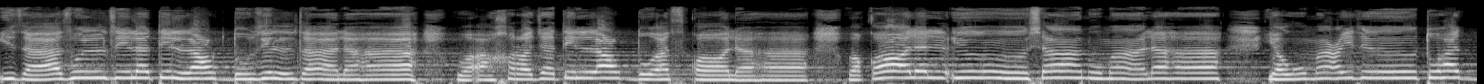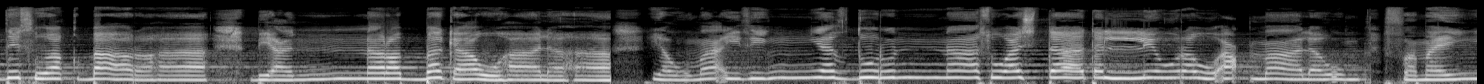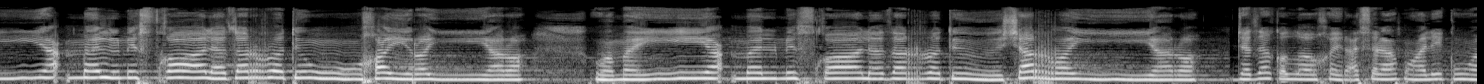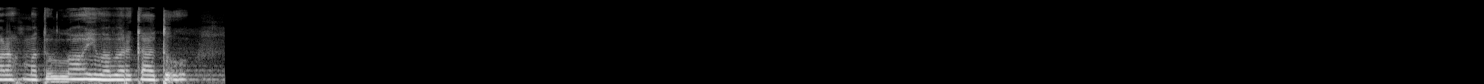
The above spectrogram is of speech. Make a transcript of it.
إذا زلزلت الأرض زلزالها وأخرجت الأرض أثقالها وقال الإنسان ما لها يومئذ تحدث أخبارها بأن ربك أوهى لها يومئذ يصدر الناس أشتاتا ليروا أعمالهم فمن يعمل مثقال ذرة خيرا يره. ومن يعمل مثقال ذرة شرا يره. جزاك الله خير. السلام عليكم ورحمة الله وبركاته.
